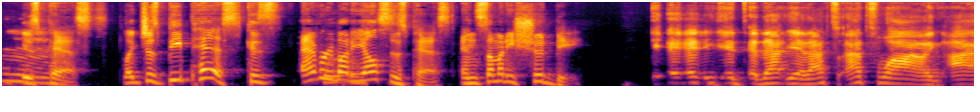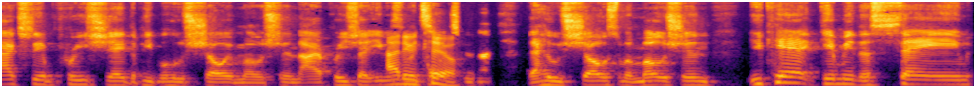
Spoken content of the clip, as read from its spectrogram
mm. is pissed. Like just be pissed because everybody mm. else is pissed, and somebody should be. It, it, that yeah, that's that's why like, I actually appreciate the people who show emotion. I appreciate even I do too. That, that who show some emotion. You can't give me the same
